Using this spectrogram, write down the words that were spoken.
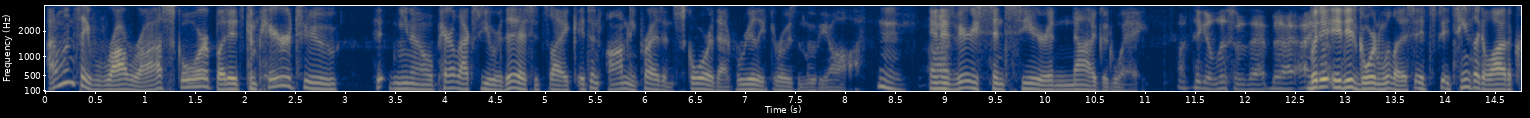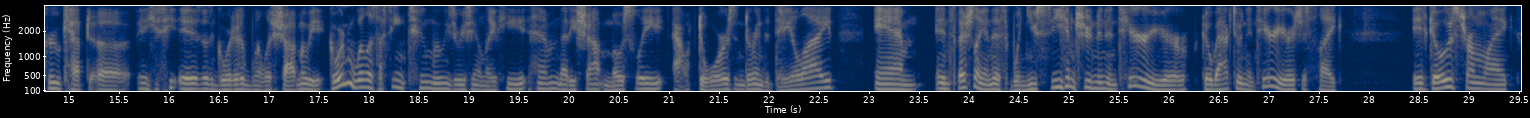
I don't want to say rah rah score, but it's compared to you know Parallax View or this, it's like it's an omnipresent score that really throws the movie off. Hmm. and Uh, is very sincere in not a good way. I'll take a listen to that, but I. I But it, it is Gordon Willis. It's it seems like a lot of the crew kept. Uh, he's, he is a Gordon Willis shot movie. Gordon Willis. I've seen two movies recently. He him that he shot mostly outdoors and during the daylight. And, and especially in this, when you see him shoot an interior, go back to an interior, it's just like it goes from like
